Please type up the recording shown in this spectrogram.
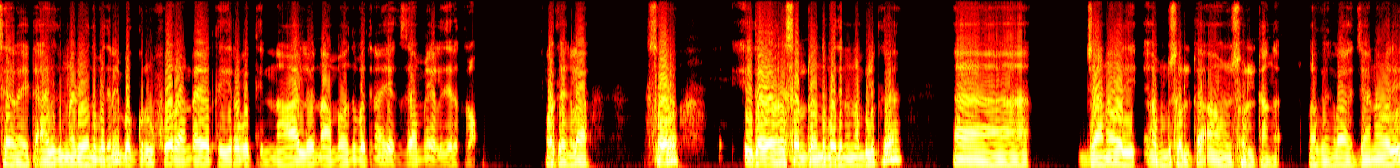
சரி ரைட் அதுக்கு முன்னாடி வந்து பார்த்தீங்கன்னா இப்போ குரூப் ஃபோர் ரெண்டாயிரத்தி இருபத்தி நாலு நாம் வந்து பார்த்தீங்கன்னா எக்ஸாமே எழுதியிருக்கிறோம். ஓகேங்களா? ஸோ இதை ரிசல்ட் வந்து பார்த்திங்கன்னா நம்மளுக்கு ஜனவரி அப்படின்னு சொல்லிட்டு அவங்க சொல்லிட்டாங்க. ஓகேங்களா? ஜனவரி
